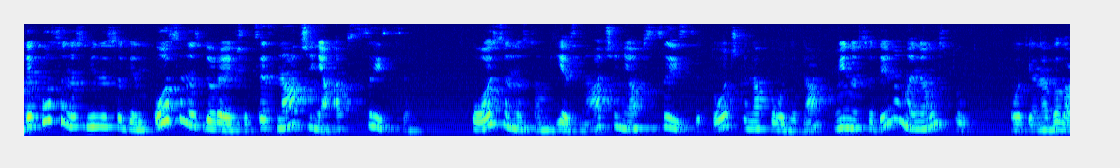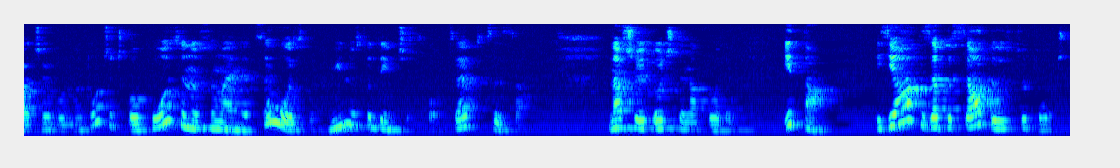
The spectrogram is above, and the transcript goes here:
де косинус мінус 1. Косинус, до речі, це значення абсциси. Косинусом є значення абсциси, точки на полі. Мінус 1 у мене ось тут. От я навела червону точечку, косинус у мене це ось мінус один число, це абсциса нашої точки на колі. І так, як записати ось цю точку?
